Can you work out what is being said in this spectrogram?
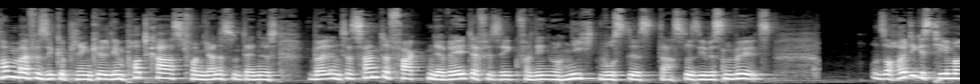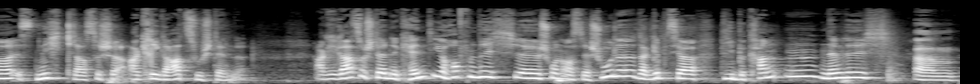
Willkommen bei Physikgeplänkel, dem Podcast von Janis und Dennis über interessante Fakten der Welt der Physik, von denen du noch nicht wusstest, dass du sie wissen willst. Unser heutiges Thema ist nicht klassische Aggregatzustände. Aggregatzustände kennt ihr hoffentlich äh, schon aus der Schule. Da gibt's ja die bekannten, nämlich Ähm,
